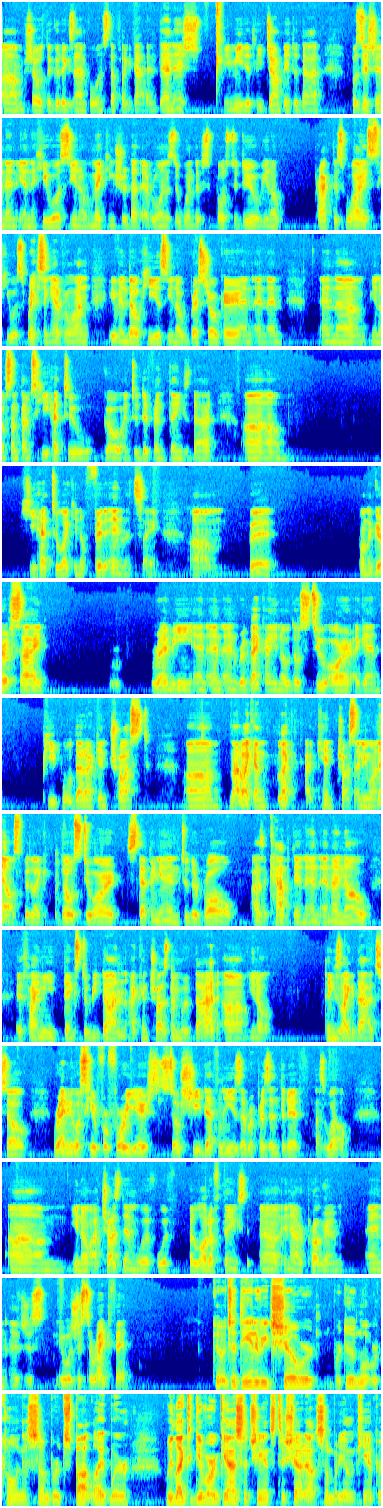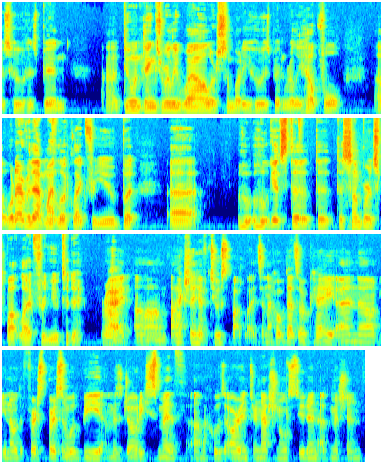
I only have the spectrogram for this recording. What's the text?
um, shows the good example and stuff like that. And Danish immediately jumped into that position, and, and he was you know making sure that everyone is doing what they're supposed to do. You know, practice wise, he was racing everyone, even though he is you know breaststroker and and and and um, you know sometimes he had to go into different things that um, he had to like you know fit in, let's say. Um, but on the girls' side, Remy and, and, and Rebecca, you know, those two are, again, people that I can trust Um, not like I'm like I can't trust anyone else, but like those two are stepping into the role as a captain, and and I know if I need things to be done, I can trust them with that. Um, you know, things like that. So Remy was here for four years, so she definitely is a representative as well. Um, you know, I trust them with with a lot of things uh, in our program, and it's just it was just the right fit. Coach, at the end of each show, we're, we're doing what we're calling a Sunbird Spotlight, where we'd like to give our guests a chance to shout out somebody on campus who has been uh, doing things really well or somebody who has been really helpful, uh, whatever that might look like for you. But uh, who, who gets the, the, the Sunbird Spotlight for you today? Right. Um, I actually have two spotlights, and I hope that's okay. And uh, you know, the first person would be Ms. Jody Smith, uh, who's our international student admission,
